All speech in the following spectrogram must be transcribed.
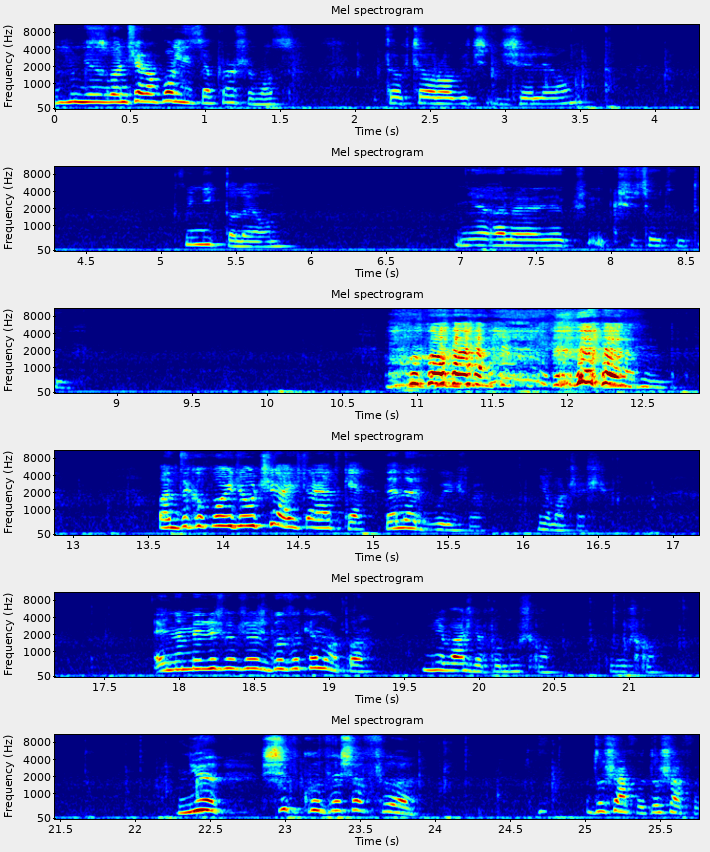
Nie dzwońcie na policję, proszę was. Co chciał robić dzisiaj Leon? Twój nick to Leon. Nie, ale jak krzy- krzyczał ten typ. On tylko powiedział cześć, a ja takie, denerwujesz mnie. Nie ma cześć. Ej, no mieliśmy przecież go za kanapa. Nieważne, poduszko. Poduszko. Nie, szybko za szafę. Do szafy, do szafy.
